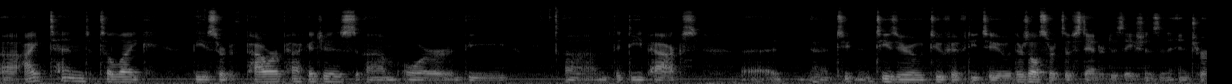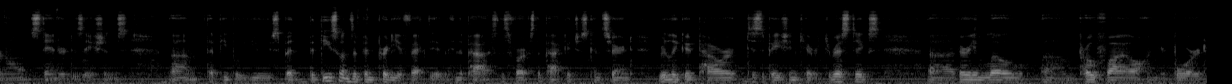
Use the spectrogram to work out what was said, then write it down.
Uh, I tend to like these sort of power packages um, or the um, the DPAKs. Uh, T0 252 there's all sorts of standardizations and internal standardizations um, that people use but but these ones have been pretty effective in the past as far as the package is concerned really good power dissipation characteristics uh, very low um, profile on your board,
